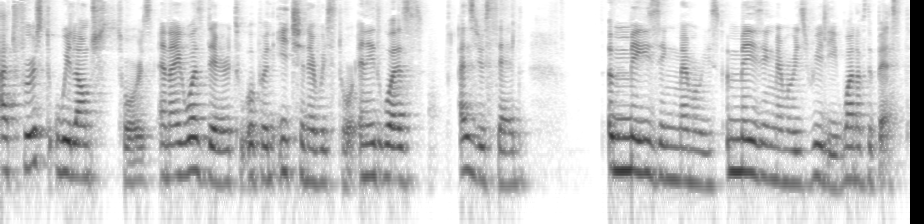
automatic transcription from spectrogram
at first we launched stores and I was there to open each and every store. And it was, as you said, amazing memories, amazing memories, really one of the best.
